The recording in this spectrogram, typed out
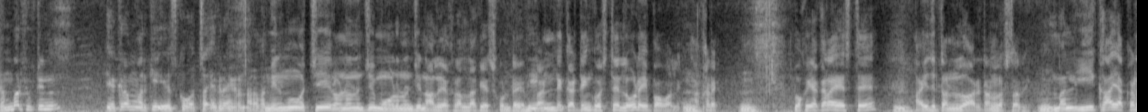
నెంబర్ ఫిఫ్టీన్ ఎకరం వరకు వేసుకోవచ్చా? ఎకరం ఎకరన్నర వరకు? మినిమం వచ్చి రెండు నుంచి మూడు నుంచి నాలుగు ఎకరాల దాకా వేసుకుంటే బండి కటింగ్కి వస్తే లోడ్ అయిపోవాలి అక్కడే. ఒక ఎకరా వేస్తే ఐదు టన్నులు ఆరు టన్నులు వస్తుంది. మళ్ళీ ఈ కాయ అక్కడ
